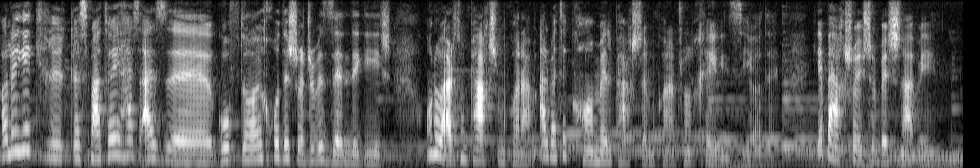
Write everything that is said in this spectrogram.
حالا یک قسمت هایی هست از گفته های خودش راجع به زندگیش. اونو براتون پخش می‌کنم. البته کامل پخش می‌کنم چون خیلی زیاده. یه بخشایش رو بشنویم.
